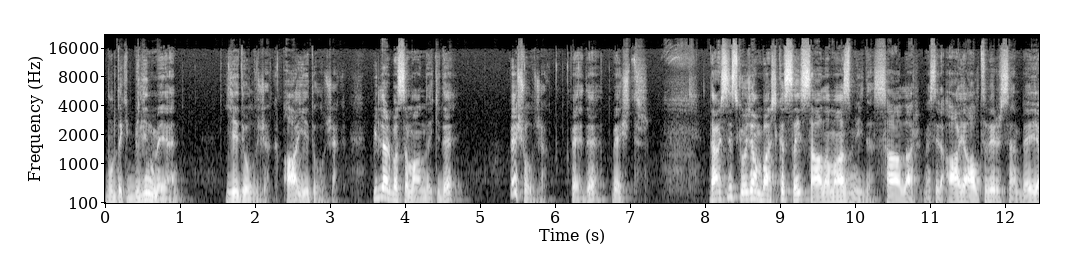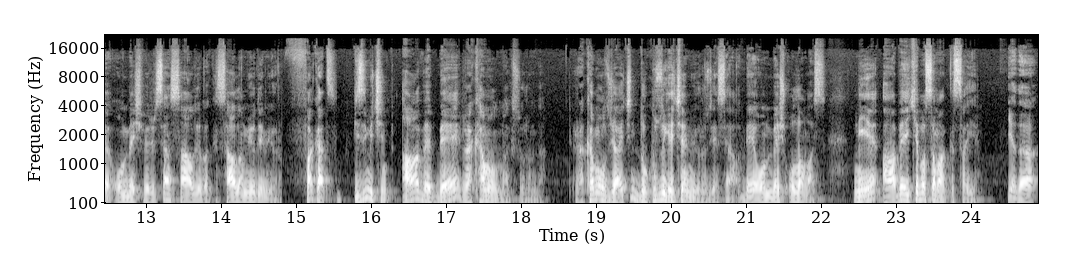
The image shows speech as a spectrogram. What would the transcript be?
buradaki bilinmeyen 7 olacak. A 7 olacak. Birler basamağındaki de 5 olacak. B de 5'tir. Dersiniz ki hocam başka sayı sağlamaz mıydı? Sağlar. Mesela A'ya 6 verirsen, B'ye 15 verirsen sağlıyor bakın. Sağlamıyor demiyorum. Fakat bizim için A ve B rakam olmak zorunda. Rakam olacağı için 9'u geçemiyoruz. Mesela B 15 olamaz. Niye? AB 2 basamaklı sayı. Ya da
